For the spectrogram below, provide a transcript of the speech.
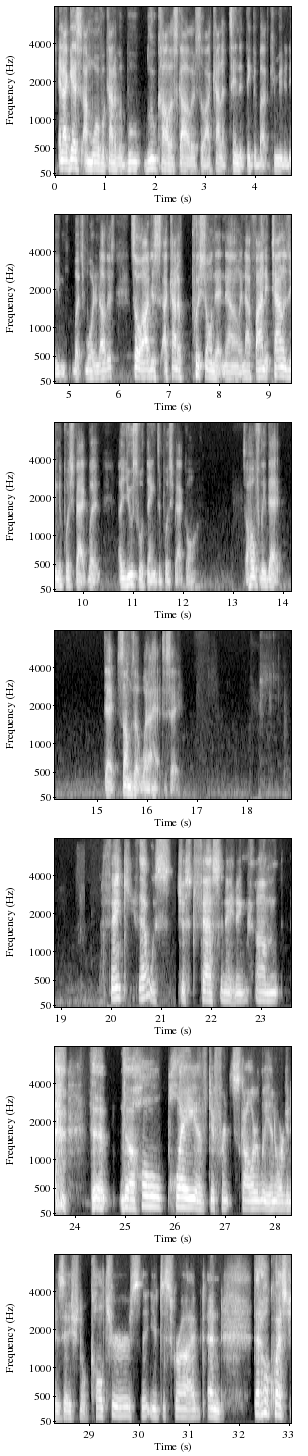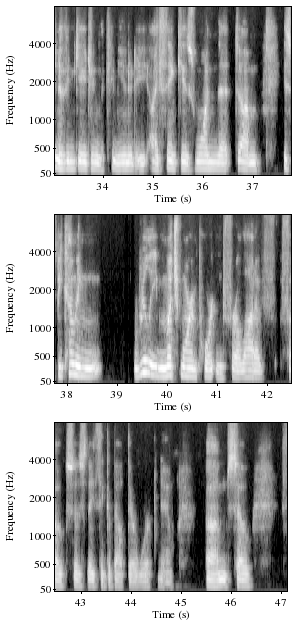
and I guess I'm more of a kind of a blue, collar scholar, so I kind of tend to think about community much more than others. So I just I kind of push on that now, and I find it challenging to push back, but a useful thing to push back on. So hopefully that that sums up what I had to say. Thank you. That was just fascinating. Um, the the whole play of different scholarly and organizational cultures that you described and that whole question of engaging the community i think is one that um, is becoming really much more important for a lot of folks as they think about their work now. Um, so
